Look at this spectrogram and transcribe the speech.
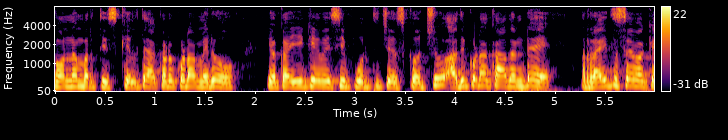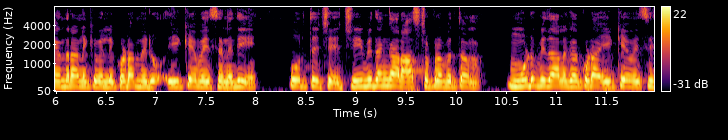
ఫోన్ నెంబర్ తీసుకెళ్తే అక్కడ కూడా మీరు ఈ యొక్క ఈకేవైసీ పూర్తి చేసుకోవచ్చు. అది కూడా కాదంటే రైతు సేవా కేంద్రానికి వెళ్ళి కూడా మీరు ఈకేవైసీ అనేది పూర్తి చేయొచ్చు ఈ విధంగా రాష్ట్ర ప్రభుత్వం మూడు విధాలుగా కూడా ఈకేవైసీ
